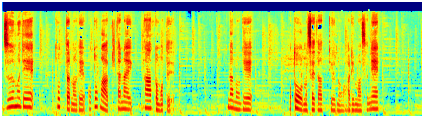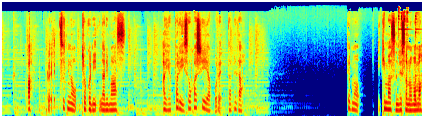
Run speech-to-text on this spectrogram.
Zoom で撮ったので音が汚いなと思ってなので音を載せたっていうのはありますね。あ、これ次の曲になります。あ、やっぱり忙しいや、これ。ダメだ。でも、行きますね、そのまま。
